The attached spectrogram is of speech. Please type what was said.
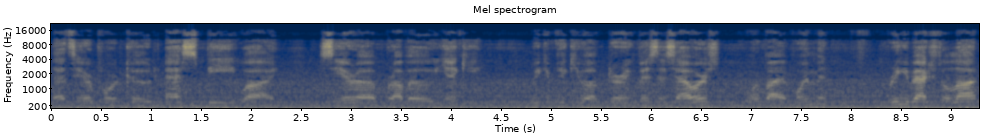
That's airport code SBY, Sierra Bravo Yankee. We can pick you up during business hours or by appointment, bring you back to the lot,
